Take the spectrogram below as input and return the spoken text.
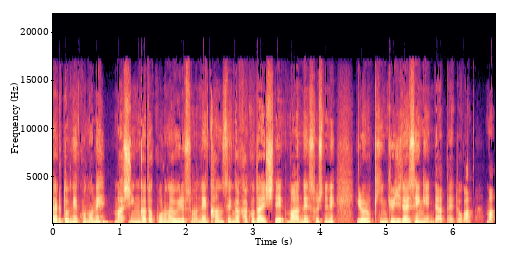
えるとね、このね、まあ、新型コロナウイルスのね、感染が拡大して、まあね、そしてね、いろいろ緊急事態宣言であったりとか、ま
